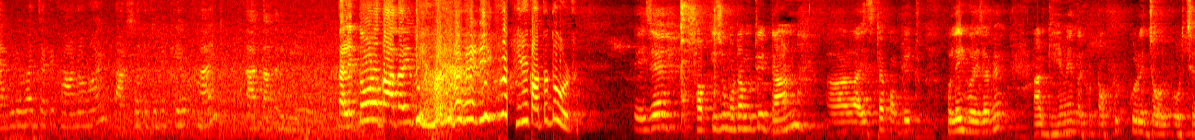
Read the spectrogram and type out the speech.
আইবুড়ো ভাত যাকে খাওয়ানো হয় তার সাথে যদি কেউ খায় তার তাড়াতাড়ি বিয়ে তাহলে তোরও তাড়াতাড়ি বিয়ে হয়ে যাবে কিরে কত দূর? এই যে সব কিছু মোটামুটি ডান আর রাইসটা কমপ্লিট হলেই হয়ে যাবে। আর ঘেমে দেখো টপটপ করে জল পড়ছে।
